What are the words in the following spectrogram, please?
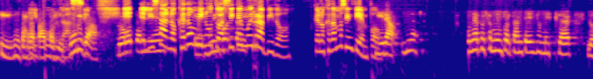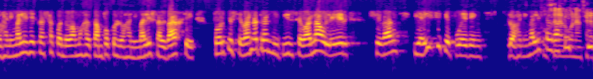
garrapatas y pulgas. Eh, Elisa, nos queda un minuto, así que muy rápido, que nos quedamos sin tiempo. Mira, una, cosa muy importante es no mezclar los animales de casa cuando vamos al campo con los animales salvajes, porque se van a transmitir, se van a oler, se van, y ahí sí que pueden. Los animales salvajes sí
